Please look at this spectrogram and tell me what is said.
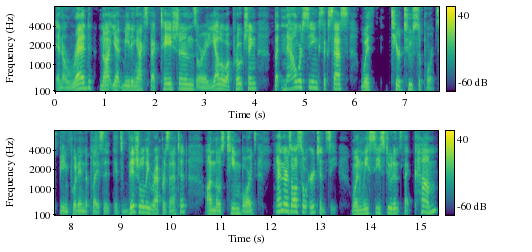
in a red not yet meeting expectations or a yellow approaching, but now we're seeing success with tier two supports being put into place. It, it's visually represented on those team boards. And there's also urgency when we see students that come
